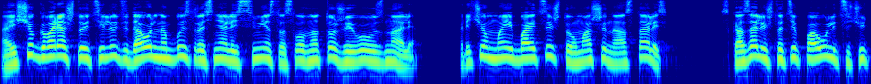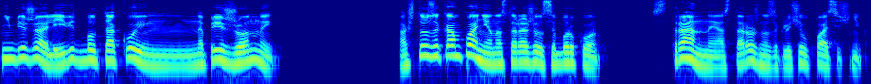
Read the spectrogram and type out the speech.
А еще говорят, что эти люди довольно быстро снялись с места, словно тоже его узнали. Причем мои бойцы, что у машины остались, Сказали, что те по улице чуть не бежали, и вид был такой напряженный. «А что за компания?» — насторожился Бурко. «Странная», — осторожно заключил пасечник.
